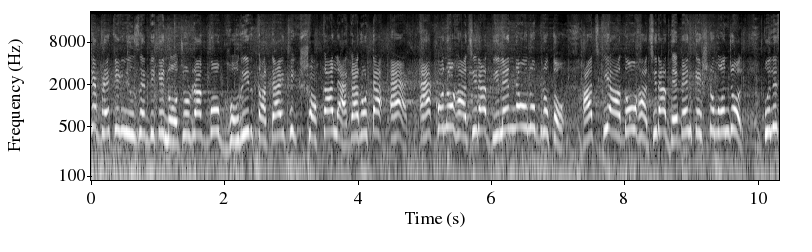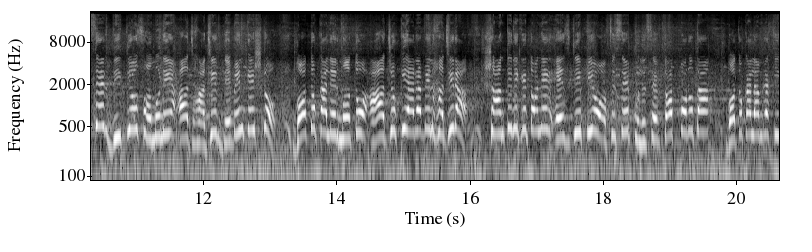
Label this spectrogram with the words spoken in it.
যে ব্রেকিং নিউজের দিকে নজর রাখব, ঘড়ির কাটায় ঠিক সকাল এগারোটা এক। এখনও হাজিরা দিলেন না অনুব্রত। আজ কি আদৌ হাজিরা দেবেন কেষ্ট কেষ্টমণ্ডল পুলিশের দ্বিতীয় সমনে আজ হাজির দেবেন কেষ্ট? গতকালের মতো আজও কি এড়াবেন হাজিরা? শান্তিনিকেতনের এসডিপিও অফিসে পুলিশের তৎপরতা। গতকাল আমরা কি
